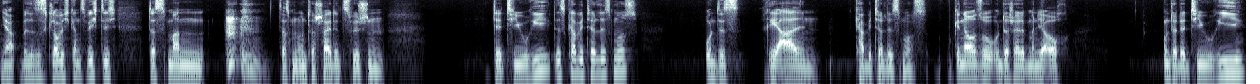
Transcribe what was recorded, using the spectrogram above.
Ja, weil es ist, glaube ich, ganz wichtig, dass man, dass man unterscheidet zwischen der Theorie des Kapitalismus und des realen Kapitalismus. Genauso unterscheidet man ja auch unter der Theorie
